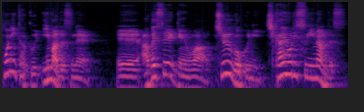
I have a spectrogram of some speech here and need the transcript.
とにかく今ですね、えー安倍政権は中国に近寄りすぎなんです。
